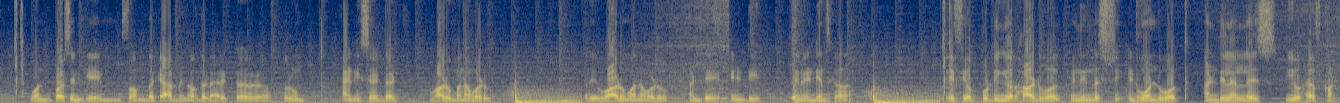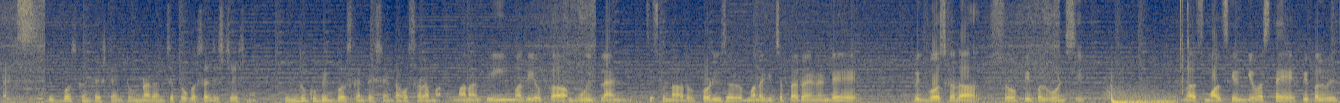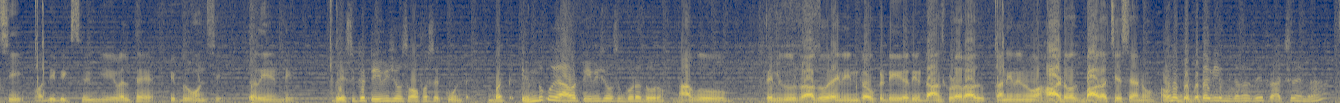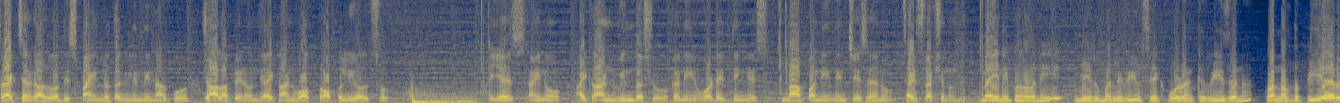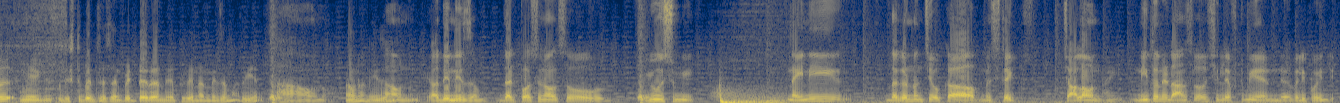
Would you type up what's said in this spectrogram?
one person came from the cabin of the director room and ఈ సెట్ దట్ వాడు మనవడు అది వాడు మనవడు అంటే ఏంటి నేను ఇండియన్స్ కాదా if you putting your hard work in industry it won't work until unless you have contacts Bigg Boss contestant ఉన్నారని చెప్పి ఒకరు సజెస్ట్ చేసిన ఎందుకు బిగ్ బాస్ కంటెస్టెంట్ అవసరమా మన టీమ్ అది ఒక మూవీ ప్లాన్ చేసుకున్నారు ప్రొడ్యూసర్ మనకి చెప్పారు ఏంటంటే బిగ్ బాస్ కదా so people won't see small స్క్రీన్కి వస్తే పీపుల్ విల్ సీ అది బిగ్ స్క్రీన్కి వెళ్తే పీపుల్ వోంట్ సీ అది ఏంటి బేసిక్గా టీవీ షోస్ ఆఫర్స్ ఎక్కువ ఉంటాయి బట్ ఎందుకు యావ టీవీ షోస్కి కూడా దూరం నాకు తెలుగు రాదు ఆయన ఇంకా ఒకటి అది డాన్స్ కూడా రాదు కానీ నేను హార్డ్ వర్క్ బాగా చేశాను అవును దెబ్బ తగిలింది కదా అది ఫ్రాక్చర్ అయిందా ఫ్రాక్చర్ కాదు అది స్పైన్ లో తగిలింది నాకు చాలా పెయిన్ ఉంది I can't walk properly also yes I know I can't win the show కానీ వాట్ ఐ థింక్ ఇస్ నా పని నేను చేశాను సాటిస్ఫాక్షన్ ఉంది నైని పవని మీరు మళ్ళీ reels చేయకపోవడానికి reason one of the PR me disturbances అని పెట్టారు అని చెప్పి విన్నాను నిజమా రియల్ అవును అవునా నిజం అవును అది నిజం that person also use me Naini దగ్గర నుంచి ఒక మిస్టేక్ చాలా ఉన్నాయి నీతోనే డాన్స్లో షీ లెఫ్ట్ మీ అండ్ వెళ్ళిపోయింది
